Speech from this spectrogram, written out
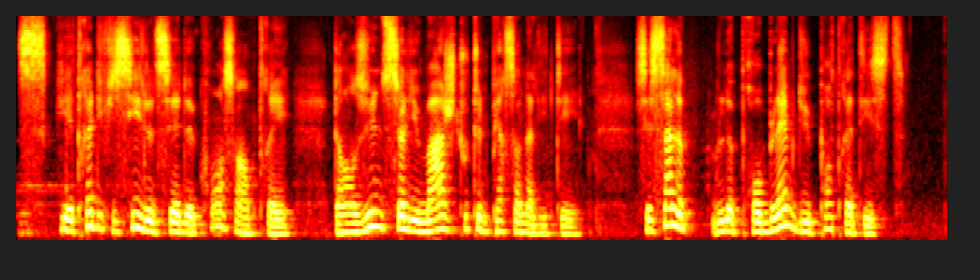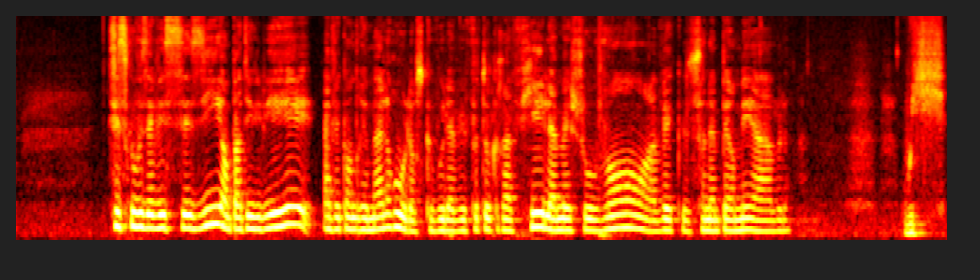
Ce qui est très difficile, c'est de concentrer dans une seule image toute une personnalité. C'est ça le, le problème du portraitiste. C'est ce que vous avez saisi en particulier avec André Malraux lorsque vous l'avez photographié, la mèche au vent avec son imperméable. Oui.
